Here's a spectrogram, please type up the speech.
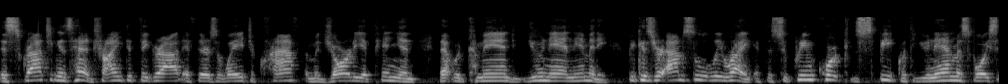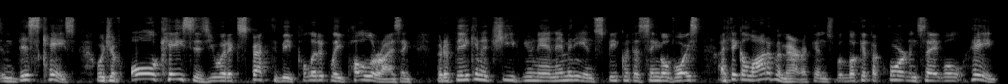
is scratching his head trying to figure out if there's a way to craft a majority opinion that would command unanimity. Because you're absolutely right. If the Supreme Court could speak with a unanimous voice in this case, which of all cases you would expect to be politically polarizing, but if they can achieve unanimity and speak with a single voice, I think a lot of Americans would look at the court and say, well, hey,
